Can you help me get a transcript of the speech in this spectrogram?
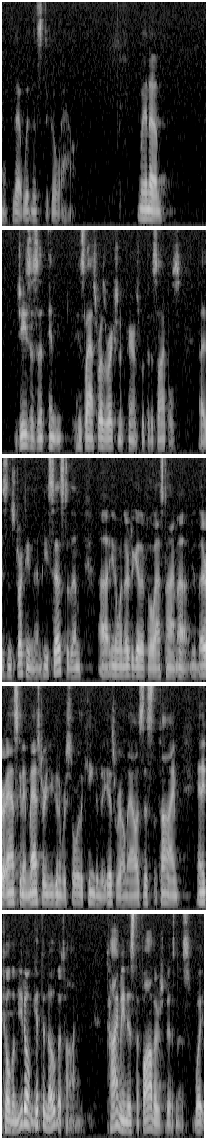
uh, for that witness to go out. When uh, Jesus, in his last resurrection appearance with the disciples, uh, is instructing them, he says to them, uh, you know, when they're together for the last time, uh, they're asking him, Master, are you going to restore the kingdom to Israel now? Is this the time? And he told them, You don't get to know the time. Timing is the Father's business. What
